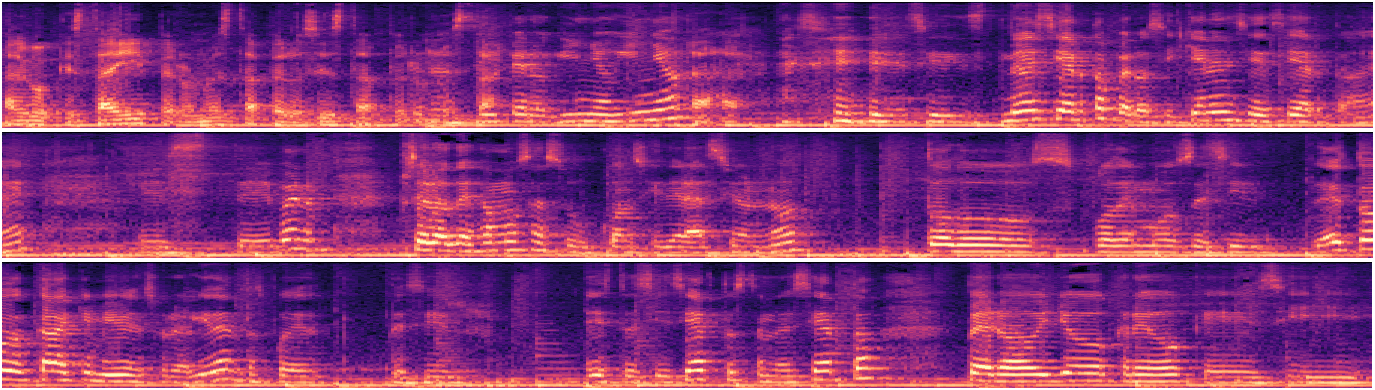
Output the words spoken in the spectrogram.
algo que está ahí pero no está pero sí está pero, no está. sí pero guiño guiño. No es cierto pero si quieren sí es cierto ¿eh? este bueno se lo dejamos a su consideración no todos podemos decir, eh, todo, cada quien vive en su realidad, entonces puede decir, esto sí es cierto, esto no es cierto, pero yo creo que si,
